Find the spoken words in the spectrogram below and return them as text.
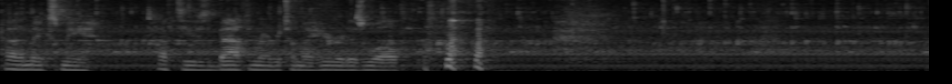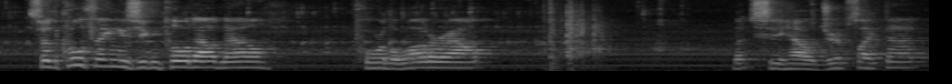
Kind of makes me have to use the bathroom every time I hear it as well. so the cool thing is you can pull it out now, pour the water out. Let's see how it drips like that.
